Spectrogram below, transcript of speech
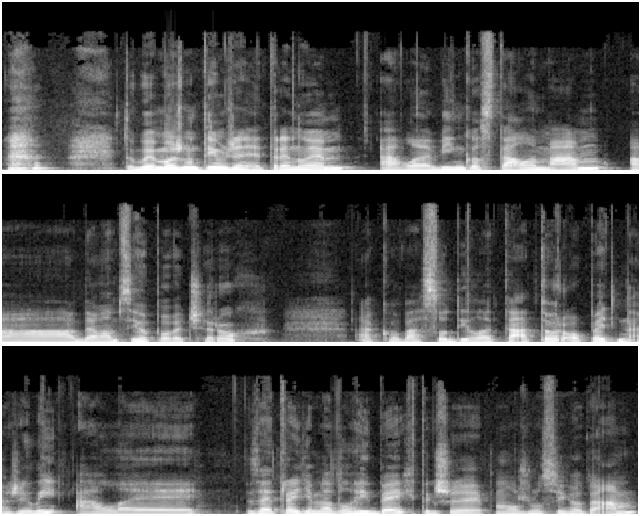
to bude možno tým, že netrenujem, ale Vinko stále mám a dávam si ho po večeroch ako vasodiletátor opäť nažili, ale zajtra idem na dlhý beh, takže možno si ho dám,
